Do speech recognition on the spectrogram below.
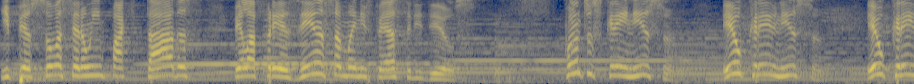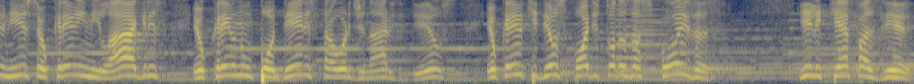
e pessoas serão impactadas pela presença manifesta de Deus. Quantos creem nisso? Eu creio nisso. Eu creio nisso, eu creio em milagres, eu creio num poder extraordinário de Deus. Eu creio que Deus pode todas as coisas e Ele quer fazer,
